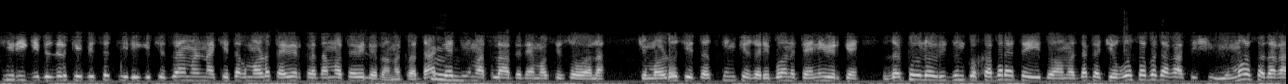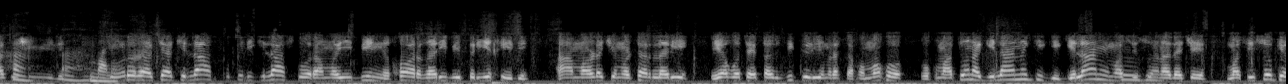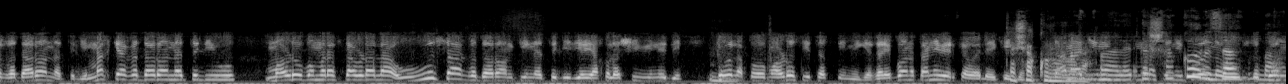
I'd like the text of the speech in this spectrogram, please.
تیریږي د زړه کې به څه تیریږي چې ځمن نه کې دغه مړ ته ویر کړ د ماته ویل رانه کړ دا کې دې مطلب د موسسو والا چې مړو سي تسکین کې غریبانو ته نه ویر کې زه ټول اوریدونکو خبره ته یې دوه مزه چې غوسه به د غاصي شي مو سره د غاصي شي ویلي چې ورور راچا چې لاس ته دي ګیلاس ګوره معیبین خوار غریب یې پرې ایښي دي هغه ماړه چې موټر لري یغو ته یې توزیع کړي مرسته خو مخ حکومتونه ګیلا نه کیږي ګیلا مې مؤسسونه ده چې مؤسسو کې غداران نه تلي مخکې غداران نه تلي وو مړو به مرسته وړله اوس غداران کې نه تلي دي یا خلاص شوي نه دي ټول په مړو سي تقسیمېږي غریبانو ته نه ور کولای کیږي تشکر وروره تشکر زه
